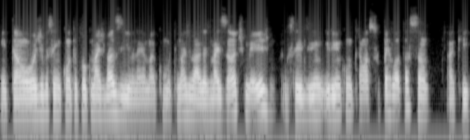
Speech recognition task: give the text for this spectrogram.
Então hoje você encontra um pouco mais vazio, né? Mas com muito mais vagas. Mas antes mesmo, você iria, iria encontrar uma superlotação aqui.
